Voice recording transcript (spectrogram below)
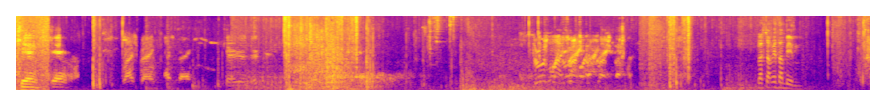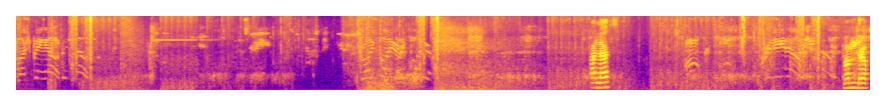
Okay. Flashbang. Flashbang. Carrier lurk. Throwing flashbang. Flash ang kita, Bim. Flashbang out. Throwing fire. Palas. Grenade out.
